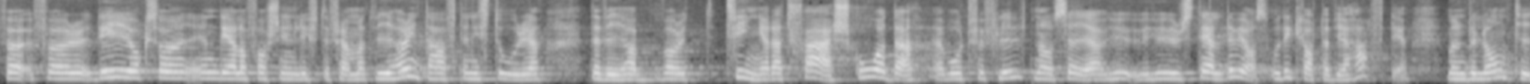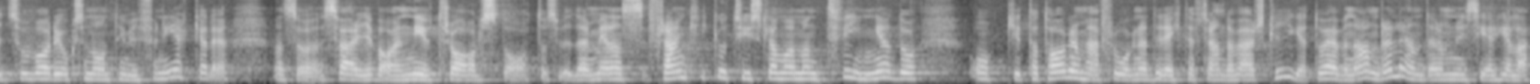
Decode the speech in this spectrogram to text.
För, för, det är ju också en del av forskningen lyfter fram att vi har inte haft en historia där vi har varit tvingade att skärskåda vårt förflutna och säga hur, hur ställde vi oss? Och det är klart att vi har haft det. Men under lång tid så var det också någonting vi förnekade. Alltså Sverige var en neutral stat och så vidare. Medan Frankrike och Tyskland var man tvingad att och ta tag i de här frågorna direkt efter andra världskriget. Och även andra länder om ni ser hela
